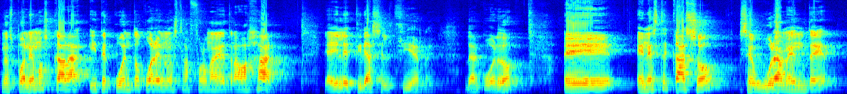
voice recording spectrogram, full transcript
nos ponemos cara y te cuento cuál es nuestra forma de trabajar? y ahí le tiras el cierre, ¿de acuerdo? Eh, en este caso, seguramente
